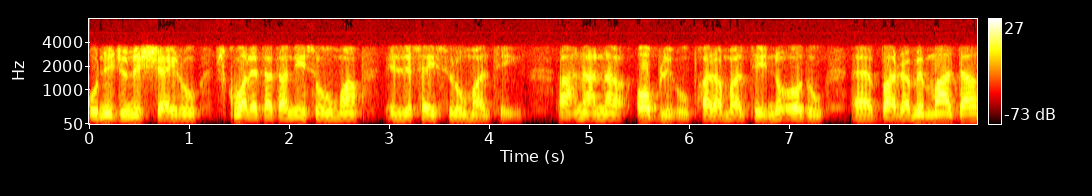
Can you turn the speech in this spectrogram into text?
u niġu nixxejru x'kwalità ta' nies huma illi se jsru Maltin. Aħna għandna obbligu bħala Maltin noqogħdu barra minn Malta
